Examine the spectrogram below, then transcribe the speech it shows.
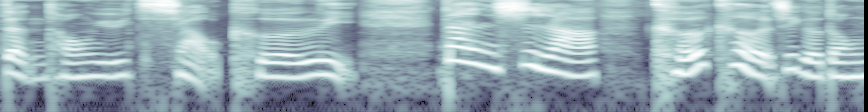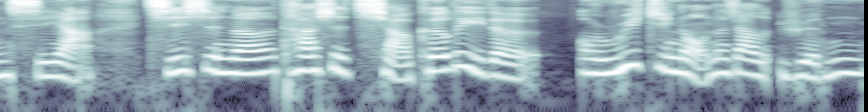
等同于巧克力，但是啊，可可这个东西啊，其实呢，它是巧克力的。original 那叫原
